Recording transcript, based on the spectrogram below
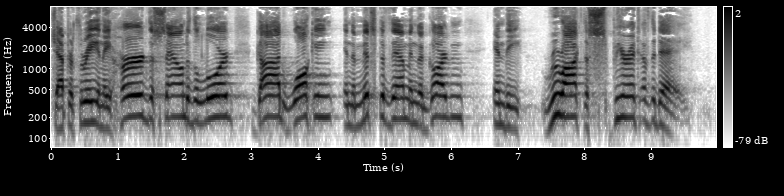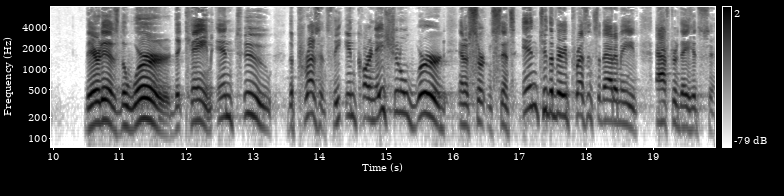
Chapter 3 And they heard the sound of the Lord God walking in the midst of them in the garden in the Ruach, the Spirit of the day. There it is, the Word that came into the presence, the incarnational Word, in a certain sense, into the very presence of Adam and Eve after they had sinned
